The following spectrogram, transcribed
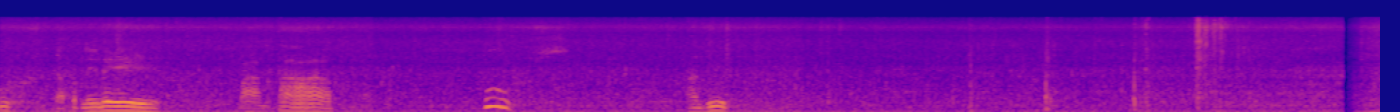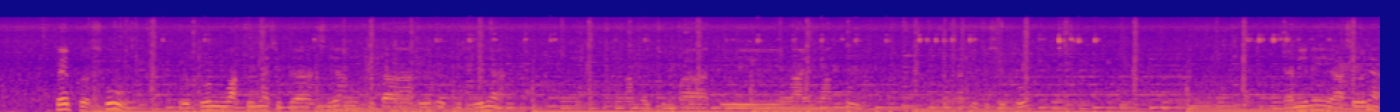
uh dapat lele mantap uh lanjut Oke bosku, berhubung waktunya sudah siang, kita akhiri videonya. Sampai jumpa di lain waktu. Jadi di situ. Dan ini hasilnya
